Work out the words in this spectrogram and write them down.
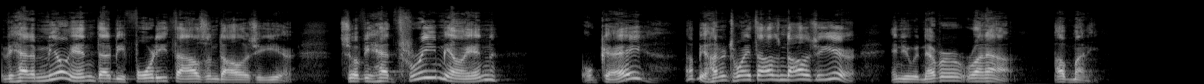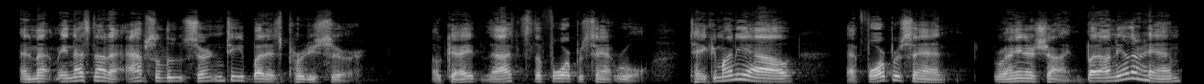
If you had a million, that'd be forty thousand dollars a year. So if you had three million, okay, that'd be one hundred twenty thousand dollars a year, and you would never run out of money. And I mean, that's not an absolute certainty, but it's pretty sure. Okay, that's the 4% rule. Take money out at 4%, rain or shine. But on the other hand,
